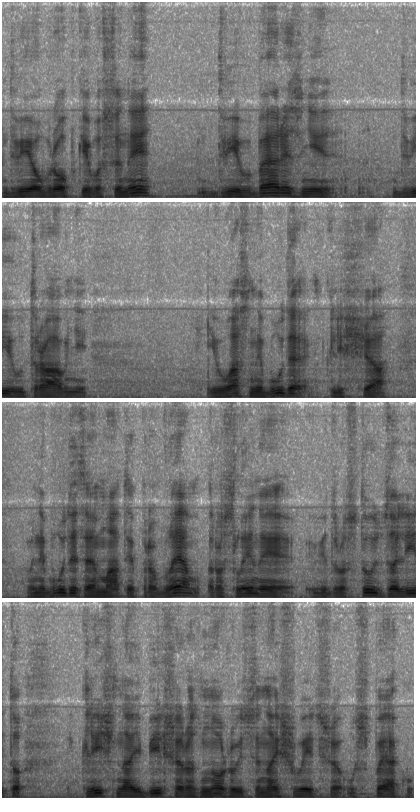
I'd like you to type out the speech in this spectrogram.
Дві обробки восени, дві в березні, дві у травні. І у вас не буде кліща. Ви не будете мати проблем, рослини відростуть за літо. Кліщ найбільше розмножується найшвидше у спеку.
